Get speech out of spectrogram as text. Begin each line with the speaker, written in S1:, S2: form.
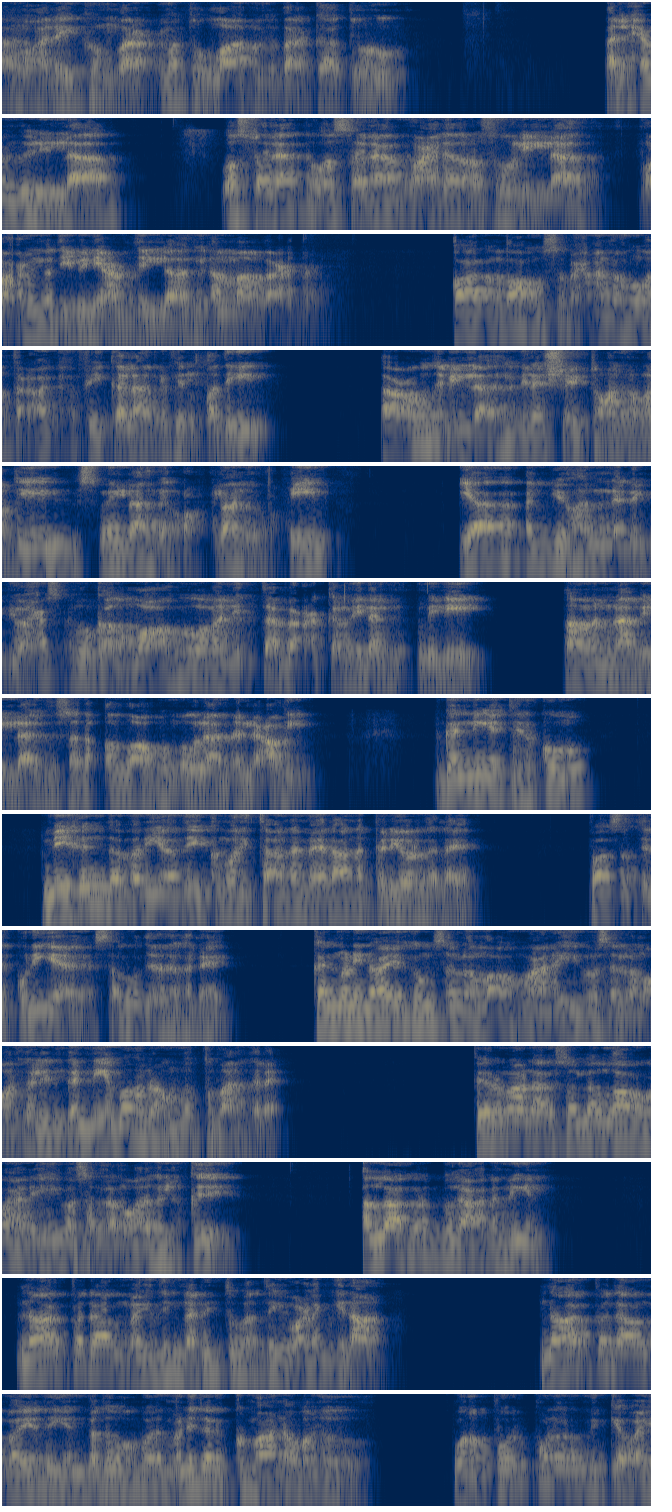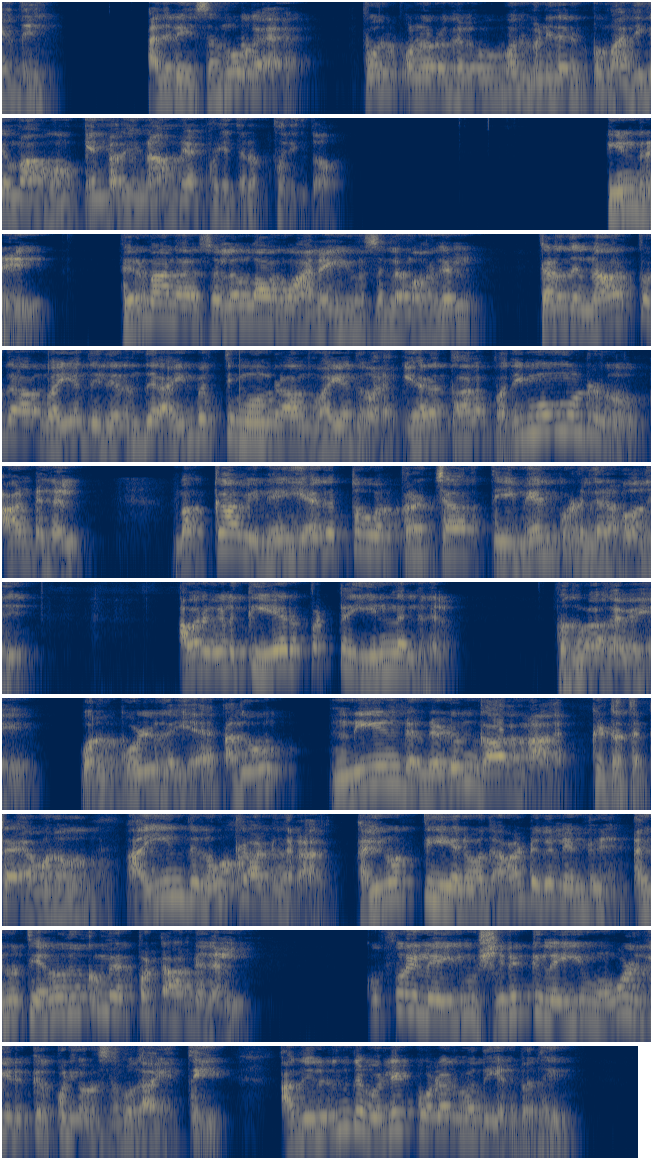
S1: السلام عليكم ورحمة الله وبركاته. الحمد لله والصلاة والسلام على رسول الله محمد بن عبد الله أما بعد. قال الله سبحانه وتعالى في كلامه القديم أعوذ بالله من الشيطان الرجيم. بسم الله الرحمن الرحيم. يا أيها النبي حسبك الله ومن اتبعك من المؤمنين. ஆமன்னா பில்லாஹி சதகல்லாஹு மௌலானல் அலீம். கண்ணியத்திற்கும் மிகுந்த மரியாதைக்கு மறித்தான மேலான பெரியோர்களே பாசத்திற்குரிய சகோதரர்களே கண்மணி நாயகம் ஸல்லல்லாஹு அலைஹி வஸல்லம் அவர்களின் கண்ணியமான உமத்துமார்களே பெருமானார் ஸல்லல்லாஹு அலைஹி வஸல்லம் அவர்களுக்கு அல்லாஹ் ரப்புல் ஆலமீன் நாற்பதாம் வயதில் நபித்துவத்தை வழங்கினான். நாற்பதாம் வயது என்பது ஒவ்வொரு மனிதருக்குமான ஒரு ஒரு பொறுப்புணர்வு மிக்க வயது. அதிலே சமூக பொறுப்புணர்வுகள் ஒவ்வொரு மனிதருக்கும் அதிகமாகும் என்பதை நாம் நேற்றைய தினம் புரிந்தோம். இன்று பெருமானார் செல்லல்லாகும் அலைஹி வசல்லம் அவர்கள் தனது நாற்பதாம் வயதிலிருந்து ஐம்பத்தி மூன்றாம் வயது வரை ஏறத்தாழ பதிமூன்று ஆண்டுகள் மக்காவிலே ஏகத்துவ பிரச்சாரத்தை மேற்கொள்ளுகிற போது அவர்களுக்கு ஏற்பட்ட இன்னல்கள். பொதுவாகவே ஒரு கொள்கையை அதுவும் நீண்ட நெடுங்காலமாக கிட்டத்தட்ட ஒரு ஐந்து நூற்றாண்டுகளாக ஐநூத்தி எழுபது ஆண்டுகள் என்று ஐநூத்தி எழுபதுக்கும் மேற்பட்ட ஆண்டுகள் குஃபுரிலேயும் ஷிருக்கிலேயும் மூழ்கி இருக்கக்கூடிய ஒரு சமுதாயத்தை அதிலிருந்து வெளிக்கொணர்வது என்பது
